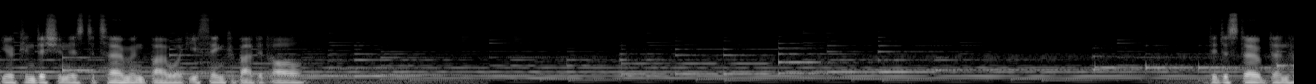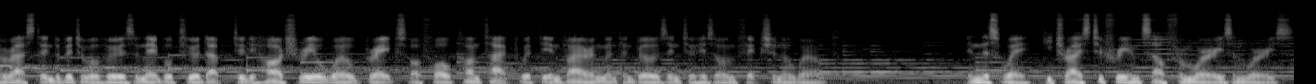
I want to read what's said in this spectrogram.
your condition is determined by what you think about it all. The disturbed and harassed individual who is unable to adapt to the harsh real world breaks off all contact with the environment and goes into his own fictional world. In this way, he tries to free himself from worries and worries.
